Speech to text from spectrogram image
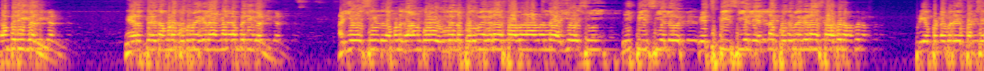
കമ്പനികൾ നേരത്തെ നമ്മുടെ പൊതുമേഖലാ എണ്ണ കമ്പനികൾ ഐ ഒ സി നമ്മൾ കാണുമ്പോൾ ഇതെല്ലാം പൊതുമേഖലാ സ്ഥാപനമാണല്ലോ I O C B P C L H P C L എല്ലാം പൊതുമേഖലാ സ്ഥാപനം. പ്രിയപ്പെട്ടവരെ പക്ഷേ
